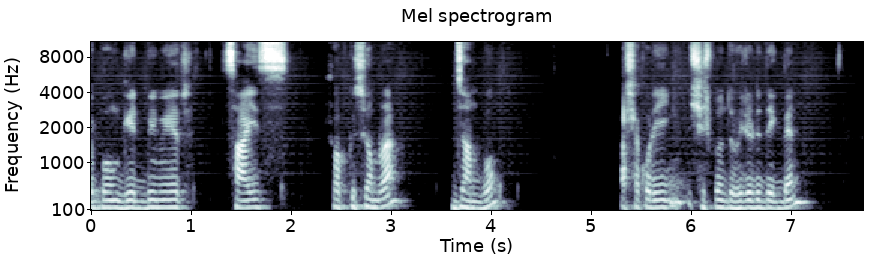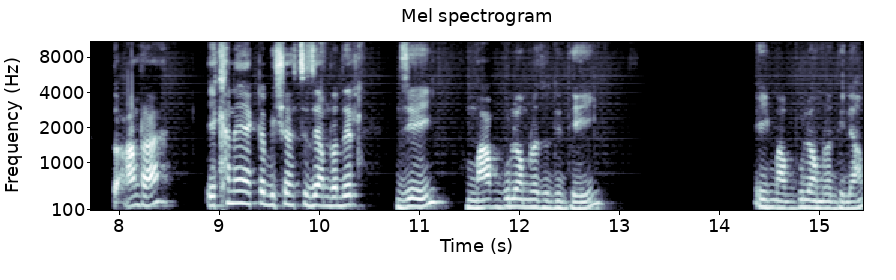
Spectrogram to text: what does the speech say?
এবং গ্রেড বিমের সাইজ সব কিছু আমরা জানব। আশা করি শেষ পর্যন্ত ভিডিওটি দেখবেন। তো আমরা এখানে একটা বিষয় হচ্ছে যে আমাদের যেই মাপগুলো আমরা যদি দেই, এই মাপগুলো আমরা দিলাম।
